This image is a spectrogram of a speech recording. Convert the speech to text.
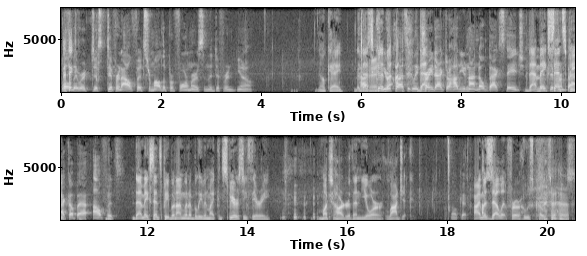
Well, think- they were just different outfits from all the performers and the different, you know. Okay, that's Classic- good. You're a but, uh, classically that, trained actor. How do you not know backstage? That the makes different sense, Pete. Backup a- outfits. That makes sense, Pete. But I'm going to believe in my conspiracy theory much harder than your logic. Okay. I'm a zealot for whose coats are those.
